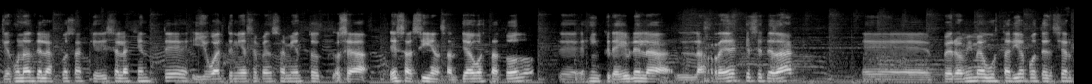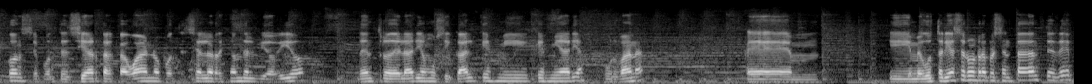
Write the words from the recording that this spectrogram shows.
que es una de las cosas que dice la gente, y igual tenía ese pensamiento, o sea, es así, en Santiago está todo, eh, es increíble las redes que se te dan, eh, pero a mí me gustaría potenciar Conce, potenciar Talcahuano, potenciar la región del Biobío dentro del área musical, que es mi, que es mi área urbana. Em, y me gustaría ser un representante de,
